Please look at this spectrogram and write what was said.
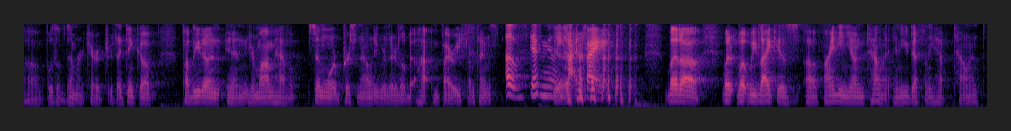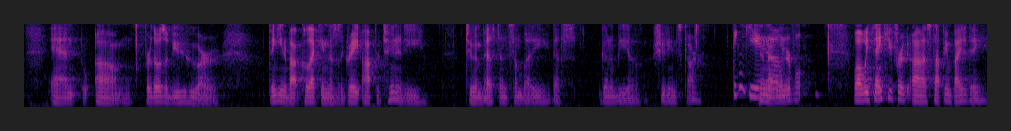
Uh, both of them are characters. I think Pablita and, and, your mom have a similar personality where they're a little bit hot and fiery sometimes. Oh, definitely yeah. hot and fiery. but uh, what what we like is uh, finding young talent, and you definitely have talent. And um, for those of you who are thinking about collecting, this is a great opportunity to invest in somebody that's going to be a shooting star. Thank you. Isn't that wonderful? Well, we thank you for uh, stopping by today,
